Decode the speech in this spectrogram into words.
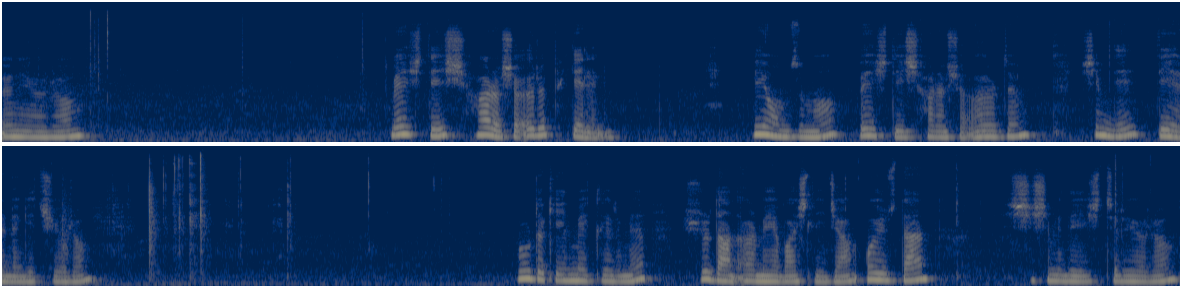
dönüyorum 5 diş haroşa örüp gelelim. Bir omzumu 5 diş haroşa ördüm. Şimdi diğerine geçiyorum. Buradaki ilmeklerimi şuradan örmeye başlayacağım. O yüzden şişimi değiştiriyorum.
